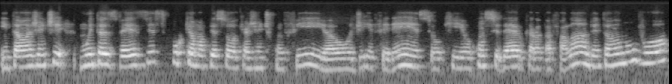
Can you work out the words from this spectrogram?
então a gente muitas vezes, porque é uma pessoa que a gente confia, ou de referência, ou que eu considero que ela está falando, então eu não vou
